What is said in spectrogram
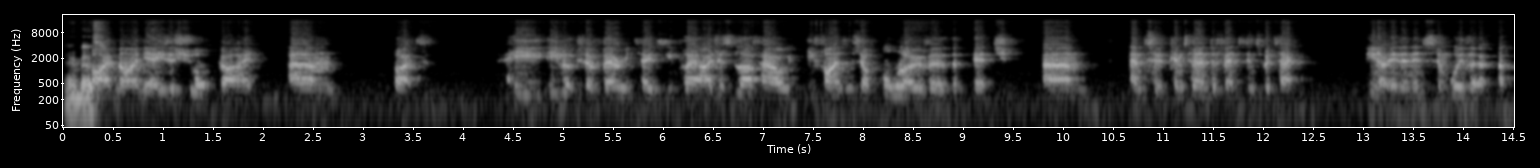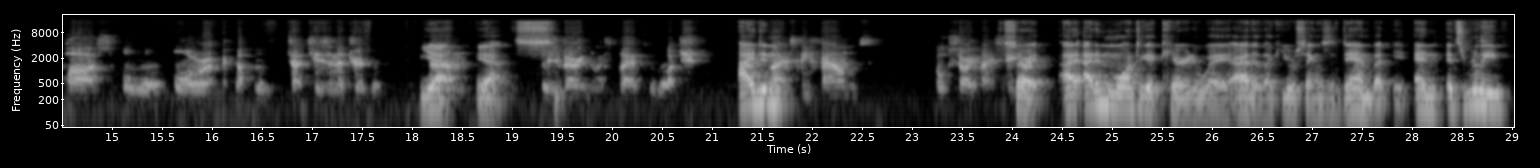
thereabouts. Five nine. Yeah, he's a short guy, um, but he he looks a very tasty player. I just love how he finds himself all over the pitch um, and t- can turn defence into attack. You know, in an instant with a, a pass or or a couple of touches and a dribble. Yeah, um, yeah. So he's a very nice player to watch. I I've didn't. actually found. Oh, sorry, Max. Sorry. I, I didn't want to get carried away either, like you were saying, as a Dan. But and it's really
